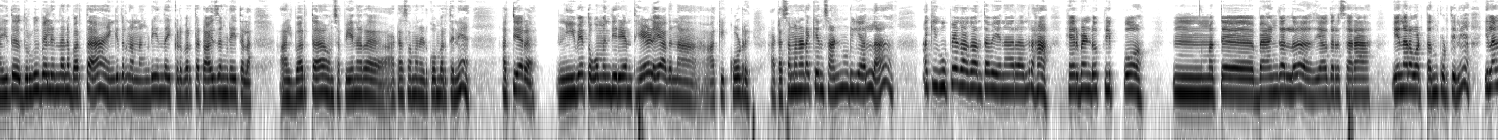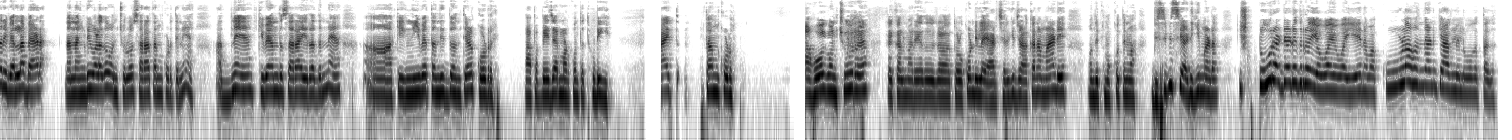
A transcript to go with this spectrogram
ಇದು ದುರ್ಗದ ಬೇಲಿಂದಾನೆ ಬರ್ತಾ? ಹೆಂಗಿದ್ರೆ ನನ್ನ ಅಂಗಡಿಯಿಂದ ಈ ಕಡೆ ಬರ್ತಾ, ಟಾಯ್ಸ್ ಅಂಗಡಿ ಐತಲ್ಲ. ಅಲ್ಲಿ ಬರ್ತಾ, ಒಂದು ಸ್ವಲ್ಪ ಏನಾರ ಆಟ ಸಾಮಾನು ಇಟ್ಕೊಂಬರ್ತೀನಿ ಅತ್ತಿಯಾರ, ನೀವೇ ತೊಗೊಂಬಂದಿರಿ ಅಂತ ಹೇಳಿ ಅದನ್ನ ಹಾಕಿ ಕೊಡ್ರಿ. ಆಟ ಸಾಮಾನು ಆಡೋಕ್ಕೇನು ಸಣ್ಣ ಹುಡುಗಿ ಅಲ್ಲ? ಆಕಿಗೆ ಉಪಯೋಗ ಆಗೋಂಥವು ಏನಾರ ಅಂದ್ರೆ, ಹಾಂ ಹೇರ್ ಬ್ಯಾಂಡು ಕ್ಲಿಪ್ಪು ಮತ್ತು ಬ್ಯಾಂಗಲ್ ಯಾವ್ದಾರ ಸರ, ಏನಾರ ಒಟ್ಟು ತಂದು ಕೊಡ್ತೀನಿ. ಇಲ್ಲಾಂದ್ರೆ ಇವೆಲ್ಲ ಬೇಡ ನನ್ನ ಅಂಗಡಿ ಒಳಗೆ ಒಂದು ಚಲೋ ಸರ ತಂದು ಕೊಡ್ತೀನಿ. ಅದನ್ನೇ ಕಿವಿಯಂದು ಸರ ಇರೋದನ್ನೇ ಆಕಿಗೆ ನೀವೇ ತಂದಿದ್ದು ಅಂತೇಳಿ ಕೊಡ್ರಿ. ಪಾಪ ಬೇಜಾರು ಮಾಡ್ಕೊಂತ ಹುಡುಗಿ. ಆಯ್ತು, ತಂದು ಕೊಡು. ಹೋಗಿ ಒಂದು ಚೂರು ಕೈಕಾಲು ಮರಿ ತೊಳ್ಕೊಂಡಿಲ್ಲ, ಎರಡು ಚರಿಗೆ ಜಳಕನ ಮಾಡಿ ಒಂದಿಟ್ಟು ಮಕ್ಕೋತೀನವ. ಬಿಸಿ ಬಿಸಿ ಅಡುಗೆ ಮಾಡ. ಇಷ್ಟೂರು ಅಡ್ಡಾಡಿದ್ರು ಯವ್ವ ಯವ್ವ, ಏನವ, ಕೂಳ ಹೊಂದಾಣಿಕೆ ಆಗಲಿಲ್ಲ ಹೋಗತ್ತಾಗ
